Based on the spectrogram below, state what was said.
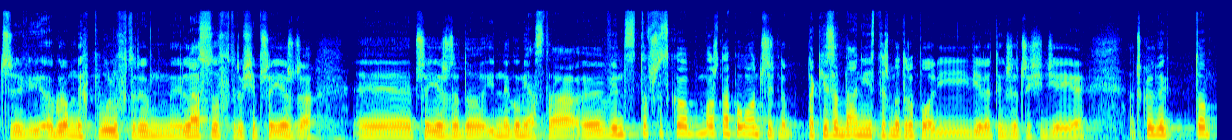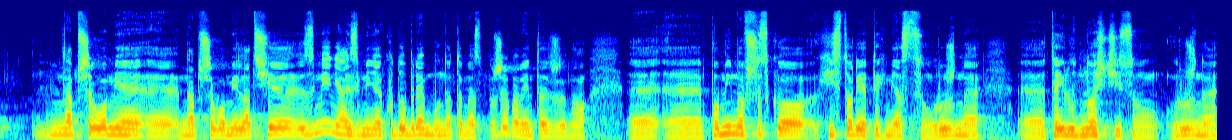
czy ogromnych pól, w którym lasów, w którym się przejeżdża, y, przejeżdża do innego miasta, y, więc to wszystko można połączyć. No, takie zadanie jest też metropolii i wiele tych rzeczy się dzieje, aczkolwiek to na przełomie, e, na przełomie lat się zmienia i zmienia ku dobremu, natomiast proszę pamiętać, że no, e, e, pomimo wszystko historie tych miast są różne, tej ludności są różne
